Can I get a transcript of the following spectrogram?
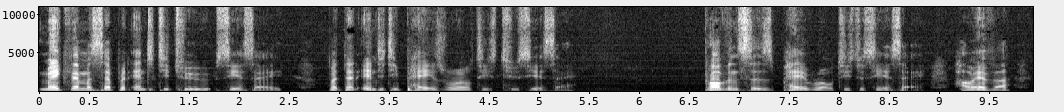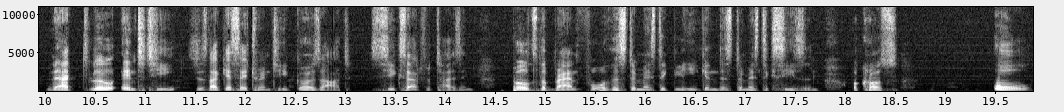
Make them a separate entity to CSA, but that entity pays royalties to CSA. Provinces pay royalties to CSA. However, that little entity, just like SA20, goes out, seeks advertising, builds the brand for this domestic league and this domestic season across all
